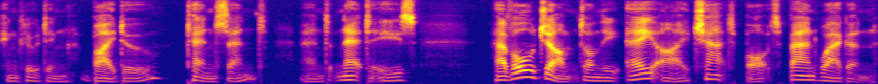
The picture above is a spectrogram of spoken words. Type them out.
including Baidu, Tencent, and NetEase, have all jumped on the AI chatbot bandwagon.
